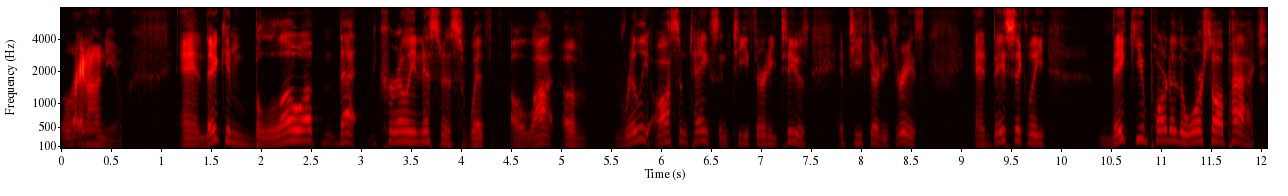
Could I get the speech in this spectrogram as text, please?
right on you and they can blow up that Karelian Isthmus with a lot of really awesome tanks and T-32s and T-33s, and basically make you part of the Warsaw Pact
